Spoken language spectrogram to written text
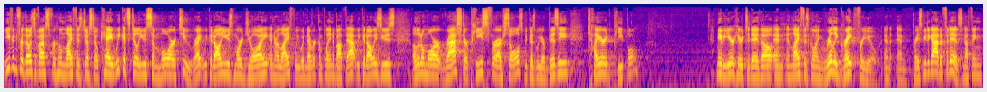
even for those of us for whom life is just okay, we could still use some more too, right? We could all use more joy in our life. We would never complain about that. We could always use a little more rest or peace for our souls because we are busy, tired people. Maybe you're here today, though, and, and life is going really great for you. And, and praise be to God if it is. Nothing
